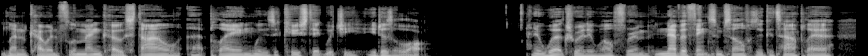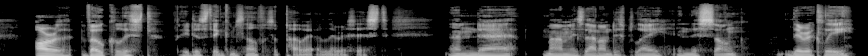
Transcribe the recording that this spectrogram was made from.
Leonard Cohen flamenco style uh, playing with his acoustic, which he, he does a lot. and it works really well for him. He never thinks himself as a guitar player or a vocalist, he does think himself as a poet, a lyricist. And uh, man, is that on display in this song. Lyrically,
